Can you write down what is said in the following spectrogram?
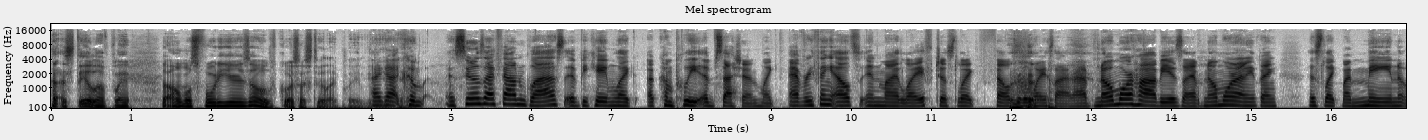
I still love playing. I'm Almost forty years old. Of course, I still like playing. I got games. com- as soon as I found glass, it became like a complete obsession. Like everything else in my life just like fell to the wayside. I have no more hobbies. I have no more anything. It's like my main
